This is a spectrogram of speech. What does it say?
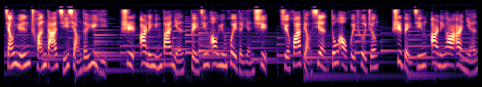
祥云传达吉祥的寓意，是二零零八年北京奥运会的延续。雪花表现冬奥会特征，是北京二零二二年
